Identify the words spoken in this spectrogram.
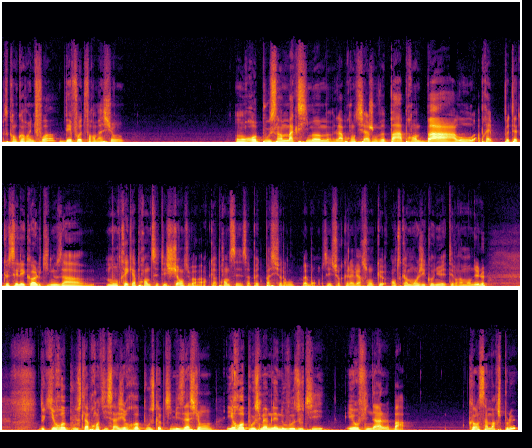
Parce qu'encore une fois, défaut de formation, on repousse un maximum l'apprentissage, on veut pas apprendre. Bah, ou après peut-être que c'est l'école qui nous a montré qu'apprendre c'était chiant, tu vois. Alors qu'apprendre ça peut être passionnant. Mais bon, c'est sûr que la version que en tout cas moi j'ai connue était vraiment nulle. Donc ils repoussent l'apprentissage, ils repoussent l'optimisation, ils repoussent même les nouveaux outils et au final, bah quand ça marche plus,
